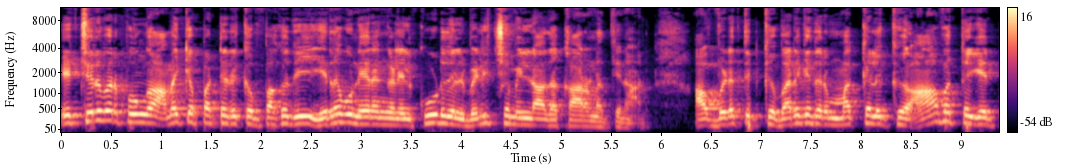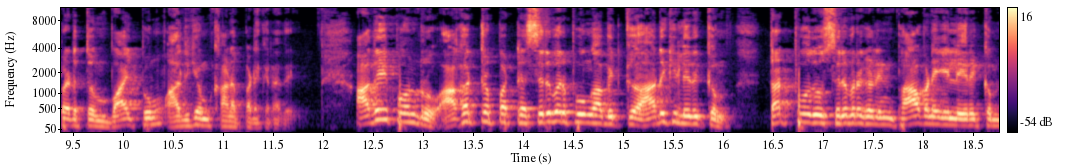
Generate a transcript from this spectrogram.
இச்சிறுவர் பூங்கா அமைக்கப்பட்டிருக்கும் பகுதி இரவு நேரங்களில் கூடுதல் வெளிச்சமில்லாத காரணத்தினால் அவ்விடத்திற்கு வருகை தரும் மக்களுக்கு ஆபத்தை ஏற்படுத்தும் வாய்ப்பும் அதிகம் காணப்படுகிறது. அதே போன்று அகற்றப்பட்ட சிறுவர் பூங்காவிற்கு அருகில் இருக்கும் தற்போது சிறுவர்களின் பாவனையில் இருக்கும்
